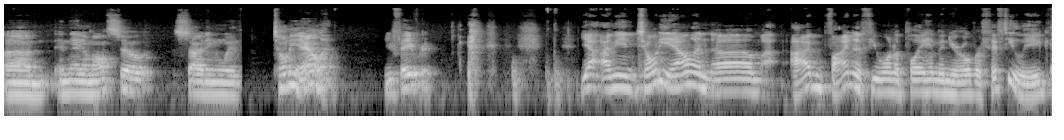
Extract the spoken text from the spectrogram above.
Um, and then I'm also siding with Tony Allen, your favorite. Yeah, I mean Tony Allen. Um, I'm fine if you want to play him in your over 50 league,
